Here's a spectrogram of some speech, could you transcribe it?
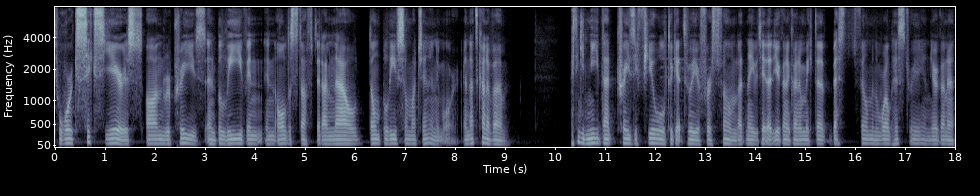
to work six years on reprise and believe in in all the stuff that I'm now don't believe so much in anymore. And that's kind of a I think you need that crazy fuel to get through your first film, that naivete that you're gonna kind of make the best film in world history and you're gonna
